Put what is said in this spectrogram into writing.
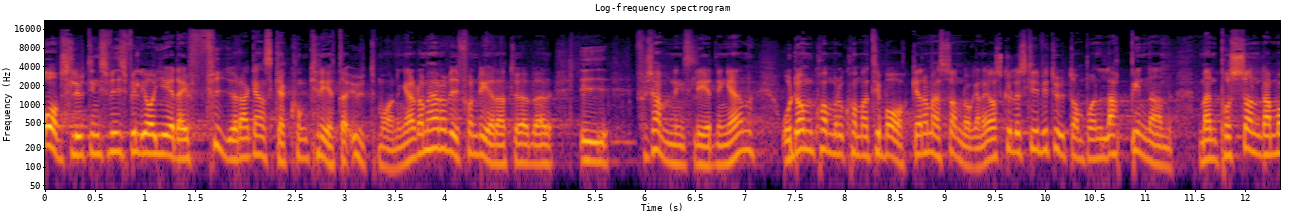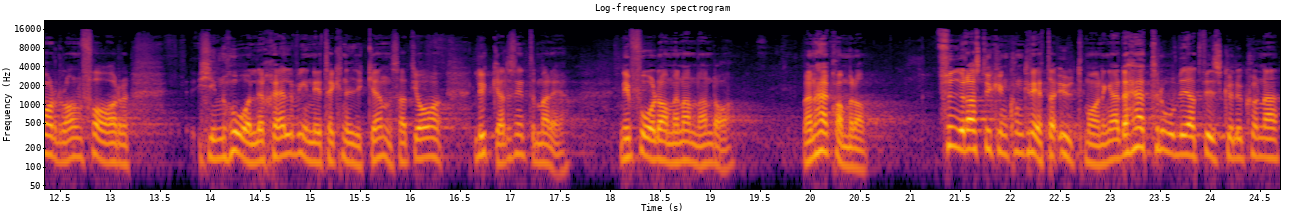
Avslutningsvis vill jag ge dig fyra ganska konkreta utmaningar. De här har vi funderat över i församlingsledningen och de kommer att komma tillbaka de här söndagarna. Jag skulle skrivit ut dem på en lapp innan, men på söndag morgon far Hin Håle själv in i tekniken så att jag lyckades inte med det. Ni får dem en annan dag. Men här kommer de. Fyra stycken konkreta utmaningar. Det här tror vi att vi skulle kunna,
